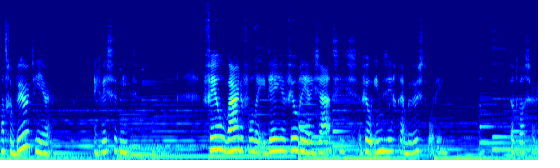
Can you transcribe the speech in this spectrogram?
Wat gebeurt hier? Ik wist het niet. Veel waardevolle ideeën, veel realisaties, veel inzichten en bewustwording. Dat was er.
